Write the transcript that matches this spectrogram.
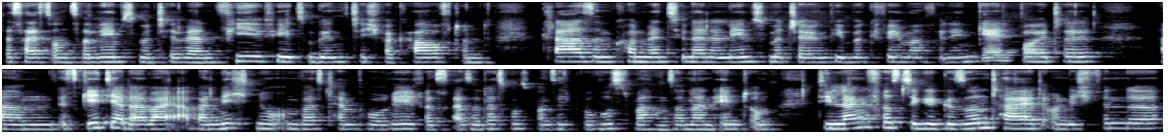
Das heißt, unsere Lebensmittel werden viel, viel zu günstig verkauft und klar sind konventionelle Lebensmittel irgendwie bequemer für den Geldbeutel. Ähm, es geht ja dabei aber nicht nur um was Temporäres, also das muss man sich bewusst machen, sondern eben um die langfristige Gesundheit und ich finde,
